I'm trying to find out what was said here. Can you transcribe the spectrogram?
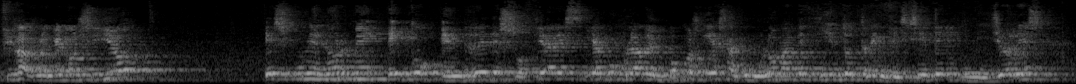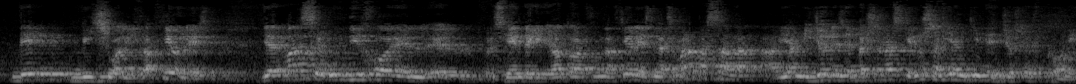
Fijaos, lo que consiguió es un enorme eco en redes sociales y ha acumulado en pocos días acumuló más de 137 millones de visualizaciones. Y además, según dijo el, presidente que lleva a todas las fundaciones, la semana pasada había millones de personas que no sabían quién es Joseph Kony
